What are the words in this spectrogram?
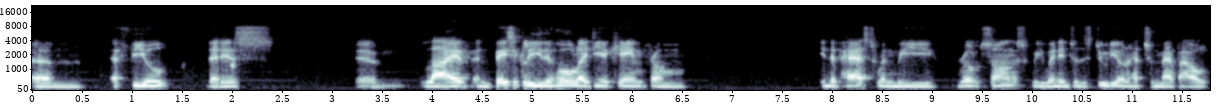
um, a feel that is um, live. And basically, the whole idea came from in the past when we wrote songs, we went into the studio and had to map out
